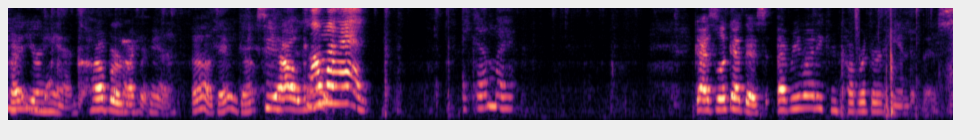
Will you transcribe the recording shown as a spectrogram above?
Cut your hand. Cover my Cover it. hand. Oh, there you go. See how? looks? my hand. Come my hand. Guys, look at this. Everybody can cover their hand in this.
